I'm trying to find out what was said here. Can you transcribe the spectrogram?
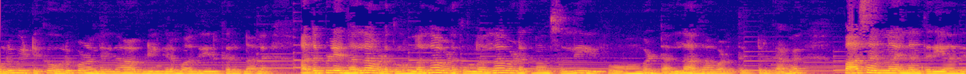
ஒரு வீட்டுக்கு ஒரு குழந்தை தான் அப்படிங்கிற மாதிரி இருக்கிறதுனால அந்த பிள்ளைய நல்லா வளர்க்கணும் நல்லா வளர்க்கணும் நல்லா வளர்க்கணும்னு சொல்லி ரொம்ப டல்லாக தான் வளர்த்துக்கிட்டு இருக்காங்க. பாசம்னா என்னன்னு தெரியாது.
